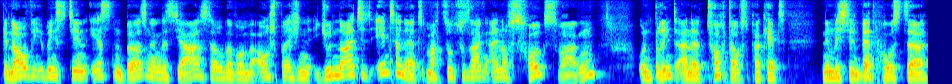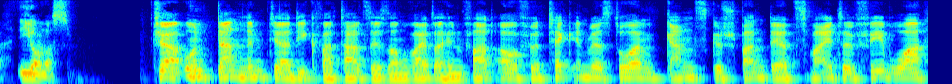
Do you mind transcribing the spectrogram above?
Genau wie übrigens den ersten Börsengang des Jahres, darüber wollen wir auch sprechen. United Internet macht sozusagen einen aufs Volkswagen und bringt eine Tochter aufs Parkett, nämlich den Webhoster Ionos. Tja, und dann nimmt ja die Quartalsaison weiterhin Fahrt auf für Tech-Investoren. Ganz gespannt. Der 2. Februar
